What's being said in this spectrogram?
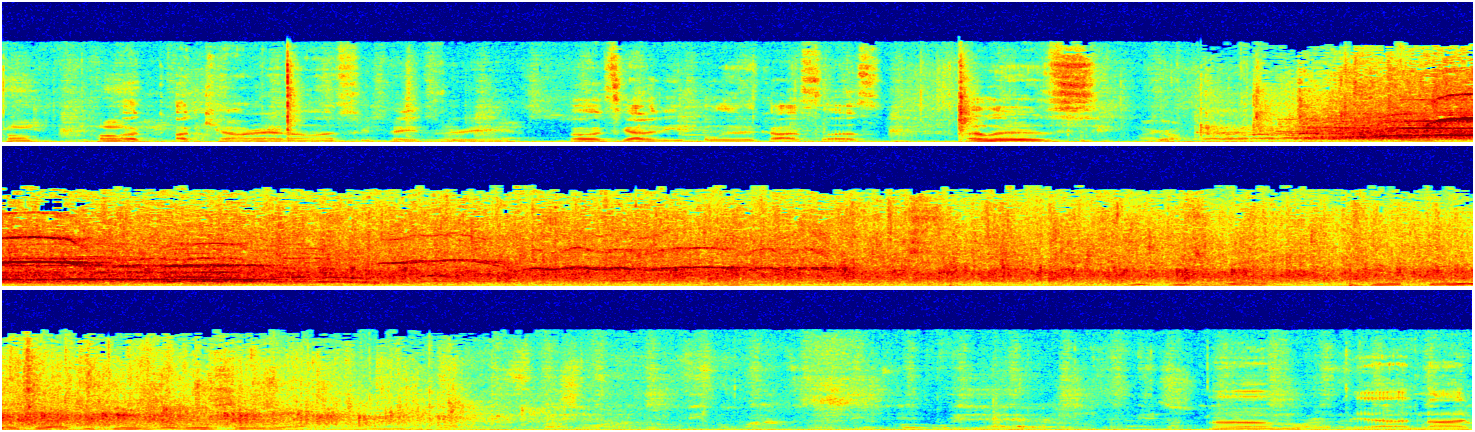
Pump, pump. A, a counter it unless you pay three. Oh, it's got to be blue to cost less. I lose. My go. This this is a they're, they're interactive games. I will say that. Um, Um, yeah, not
